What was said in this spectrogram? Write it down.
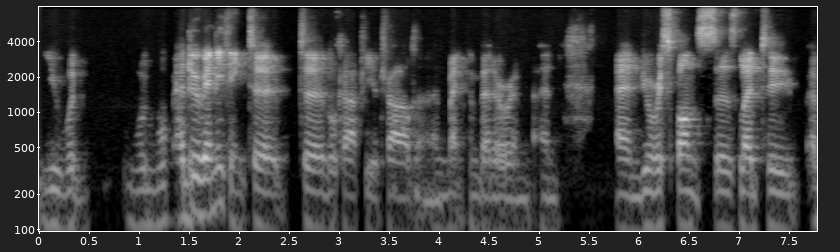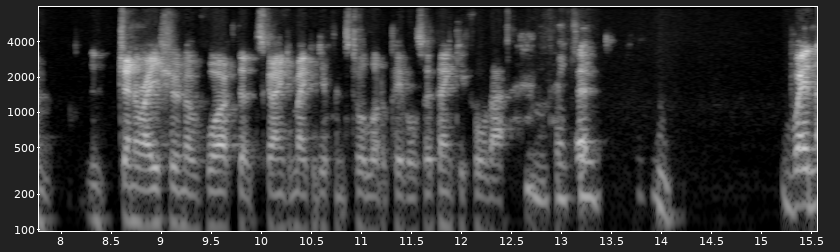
you would would do anything to to look after your child and make them better and and and your response has led to a generation of work that's going to make a difference to a lot of people. So thank you for that. Mm, thank you. uh, when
